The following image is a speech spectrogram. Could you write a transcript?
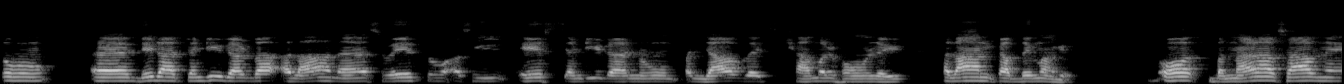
ਤੋਂ ਜਿਹੜਾ ਚੰਡੀਗੜ੍ਹ ਦਾ ਐਲਾਨ ਹੈ, ਸਵੇਰ ਤੋਂ ਅਸੀਂ ਇਸ ਚੰਡੀਗੜ੍ਹ ਨੂੰ ਪੰਜਾਬ ਵਿੱਚ ਸ਼ਾਮਲ ਹੋਣ ਲਈ ਐਲਾਨ ਕਰ ਦੇਵਾਂਗੇ। ਔਰ ਬਰਨਾਲਾ ਸਾਹਿਬ ਨੇ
